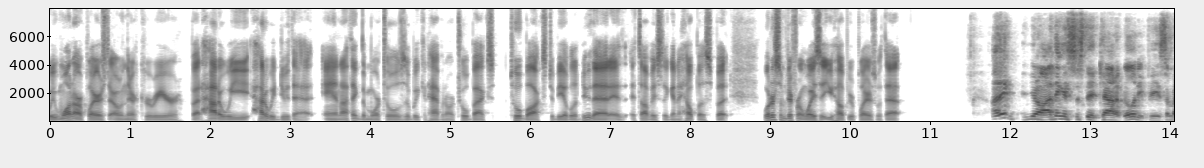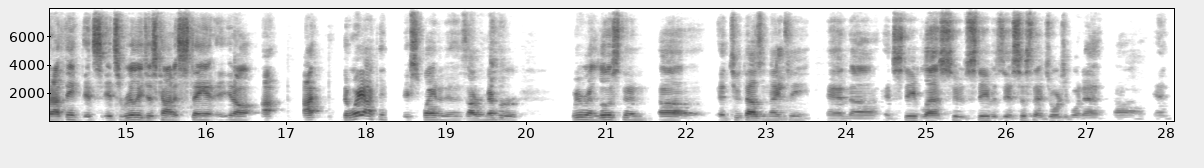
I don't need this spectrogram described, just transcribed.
we want our players to own their career, but how do we how do we do that? And I think the more tools that we can have in our toolbox toolbox to be able to do that, it's obviously going to help us. But what are some different ways that you help your players with that? I think you know I think it's just the accountability piece. I mean, I think it's it's really just kind of staying. You know, I, I the way I can explain it is I remember we were in Lewiston uh, in 2019, and uh, and Steve Less, who Steve is the assistant at Georgia Gwinnett, uh, and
